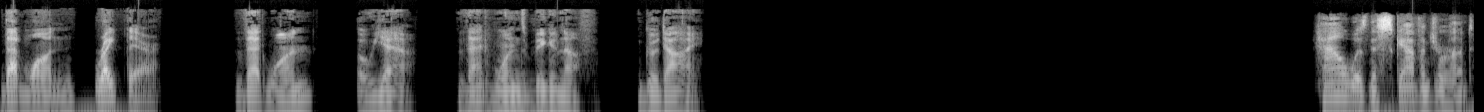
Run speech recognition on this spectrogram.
That one, right there. That one? Oh yeah. That one's big enough. Good eye. How was the scavenger hunt?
